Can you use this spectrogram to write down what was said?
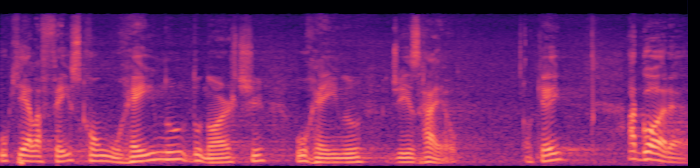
o que ela fez com o reino do norte, o reino de Israel. Ok? Agora,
